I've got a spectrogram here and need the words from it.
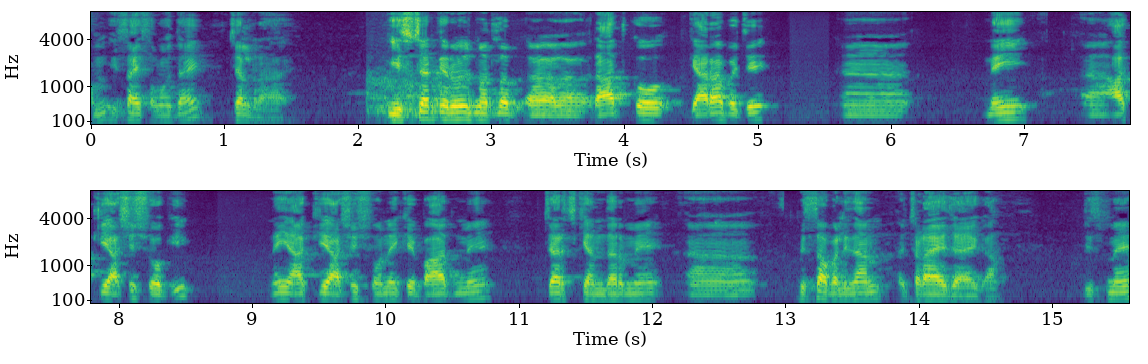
हम ईसाई समुदाय चल रहा है। ईस्टर के रोज़ मतलब रात को 11 बजे नई आग की आशीष होगी। नई आग की आशीष होने के बाद में चर्च के अंदर में पिस्सा बलिदान चढ़ाया जाएगा, जिसमें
